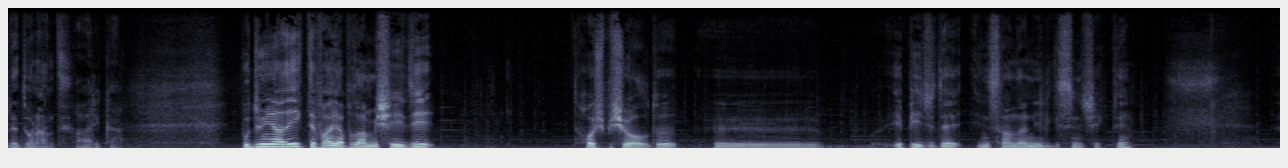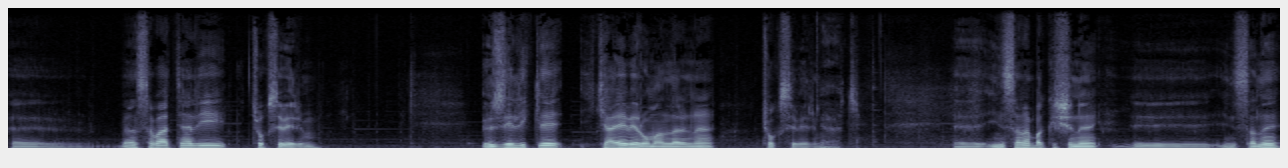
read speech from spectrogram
ile donandı. Harika. Bu dünyada ilk defa yapılan bir şeydi. Hoş bir şey oldu. Ee, epeyce de insanların ilgisini çekti. Ee, ben Sabahattin Ali'yi çok severim. Özellikle hikaye ve romanlarını çok severim. Evet e, insana bakışını, e, insanı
